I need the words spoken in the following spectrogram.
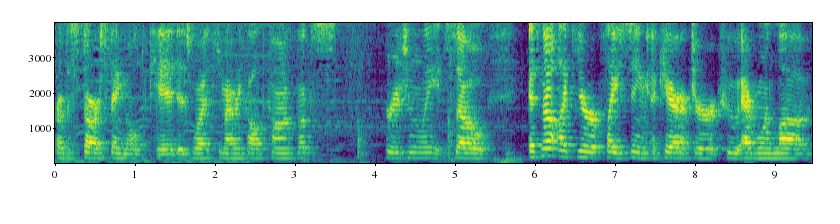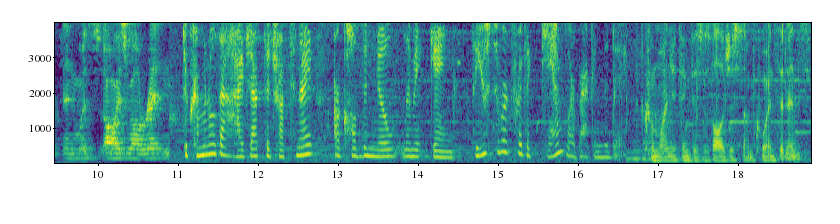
or the Star Spangled Kid is what he might be called comic books originally. So it's not like you're replacing a character who everyone loved and was always well written. The criminals that hijacked the truck tonight are called the No Limit Gang. They used to work for the Gambler back in the day. Come on, you think this is all just some coincidence?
